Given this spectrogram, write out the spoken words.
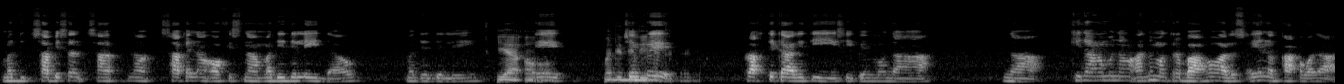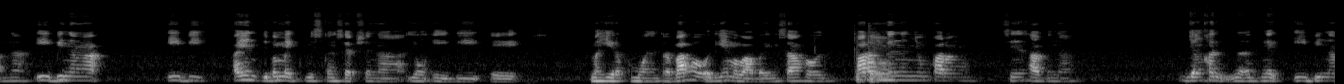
madi- sabi sa, sa, na, sa akin ng office na madidelay daw madidelay Yeah, oo. eh Madidelay syempre. Practicality, isipin mo na na kailangan mo ng ano magtrabaho halos ayun nagkakawalaan na AB na nga AB ayun di ba may misconception na yung AB eh mahirap kumuha ng trabaho o di kaya mababa yung sahod parang Totoo. ganun yung parang sinasabi na diyan ka nag AB na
